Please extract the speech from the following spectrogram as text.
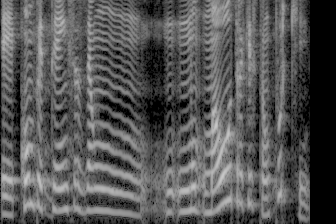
é, competências é um, um, uma outra questão. Por quê?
